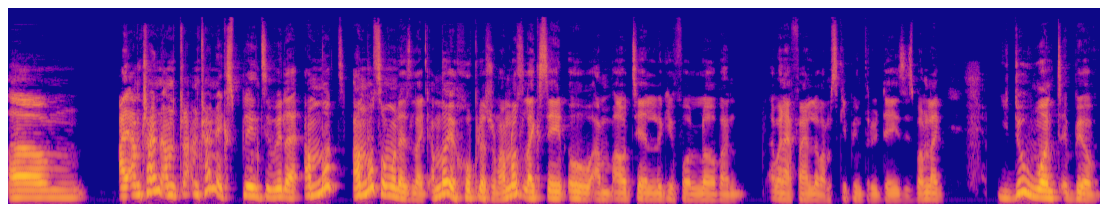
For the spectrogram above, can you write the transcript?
Um, I, I'm trying. I'm, try- I'm trying to explain to you that I'm not. I'm not someone that's like. I'm not a hopeless room. I'm not like saying, "Oh, I'm out here looking for love," and when I find love, I'm skipping through daisies. But I'm like, you do want a bit of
